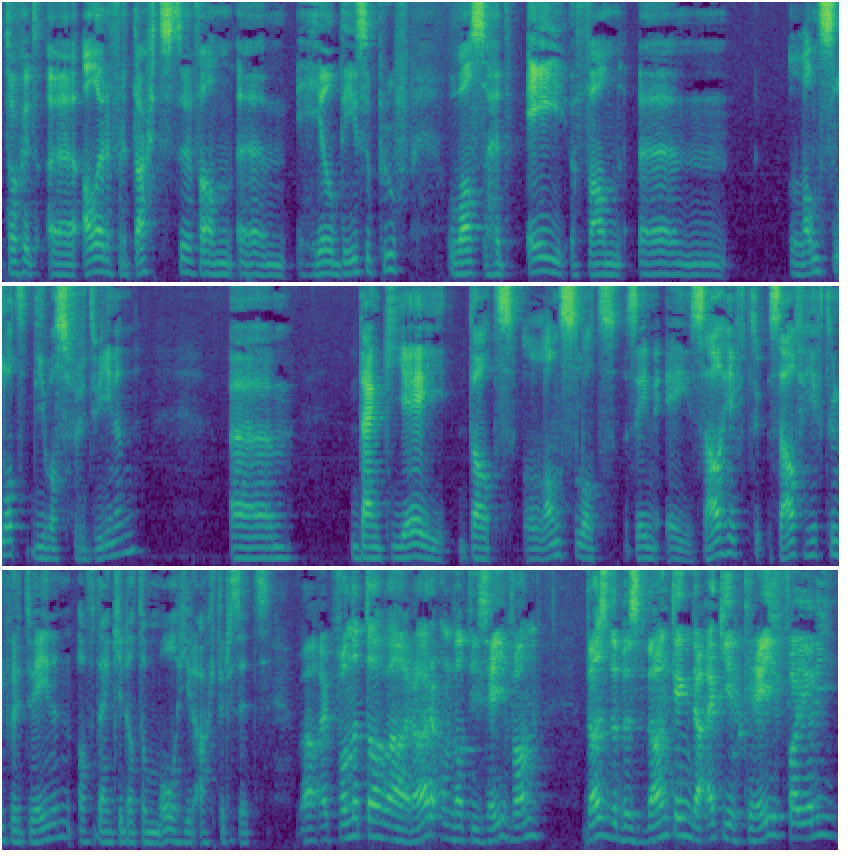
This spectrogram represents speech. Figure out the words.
toch het eh allerverdachtste van ehm, heel deze proef was het ei van Lancelot, die was verdwenen. Ehm, denk jij dat Lancelot zijn ei zelf heeft, zelf heeft doen verdwijnen? Of denk je dat de mol hierachter zit? Wel, ik vond het toch wel raar, omdat hij zei van... Dat is de bedanking dat ik hier krijg van jullie.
